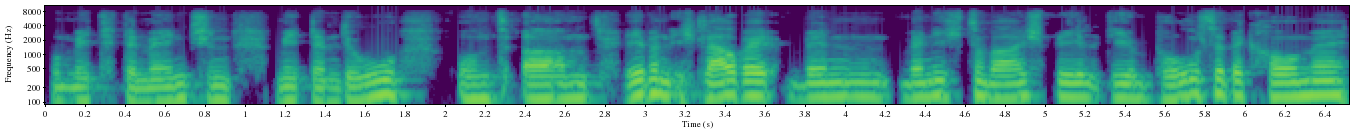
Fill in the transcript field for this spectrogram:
und mit den Menschen, mit dem Du. Und ähm, eben, ich glaube, wenn, wenn ich zum Beispiel die Impulse bekomme,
